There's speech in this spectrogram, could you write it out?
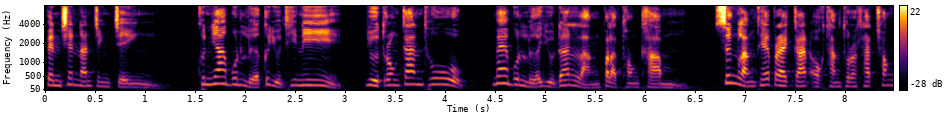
เป็นเช่นนั้นจริง ๆ คุณย่าบุญเหลือก็อยู่ที่นี่ อยู่ตรงก้านทูบแม่บุญเหลืออยู่ด้านหลังปลัดทองคำซึ่งหลังเทปรายการออกทางโทรทัศน์ช่อง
